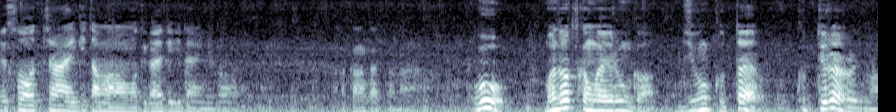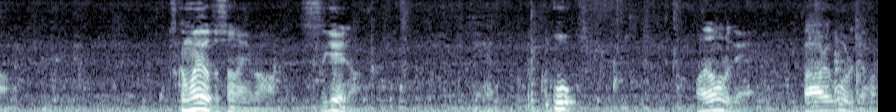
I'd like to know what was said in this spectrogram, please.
えそうちゃん生きたまま持って帰ってきたんやけど。あかんかったな。おおまだ捕まえるんか。自分食ったやろ。食ってるやろ今。捕まえようとしたな今。すげえな。え？お。まだおるで。いっぱいあるおるでこ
